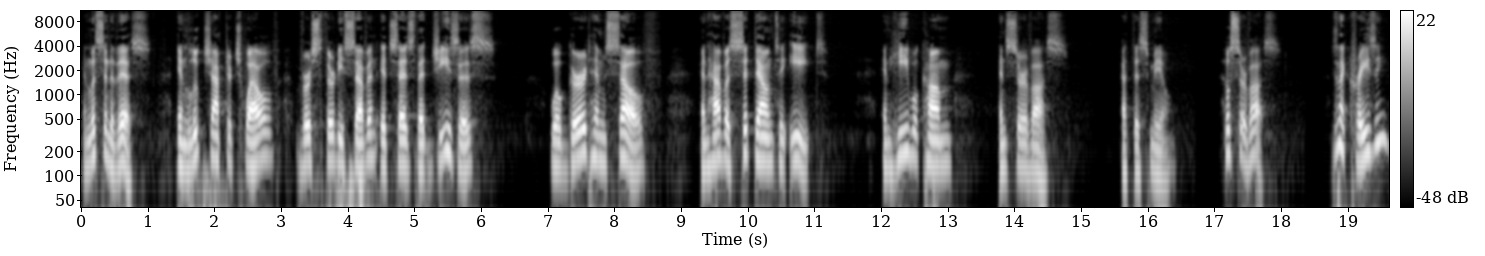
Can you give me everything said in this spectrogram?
And listen to this. In Luke chapter 12, verse 37, it says that Jesus will gird himself and have us sit down to eat, and he will come and serve us at this meal. He'll serve us. Isn't that crazy?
